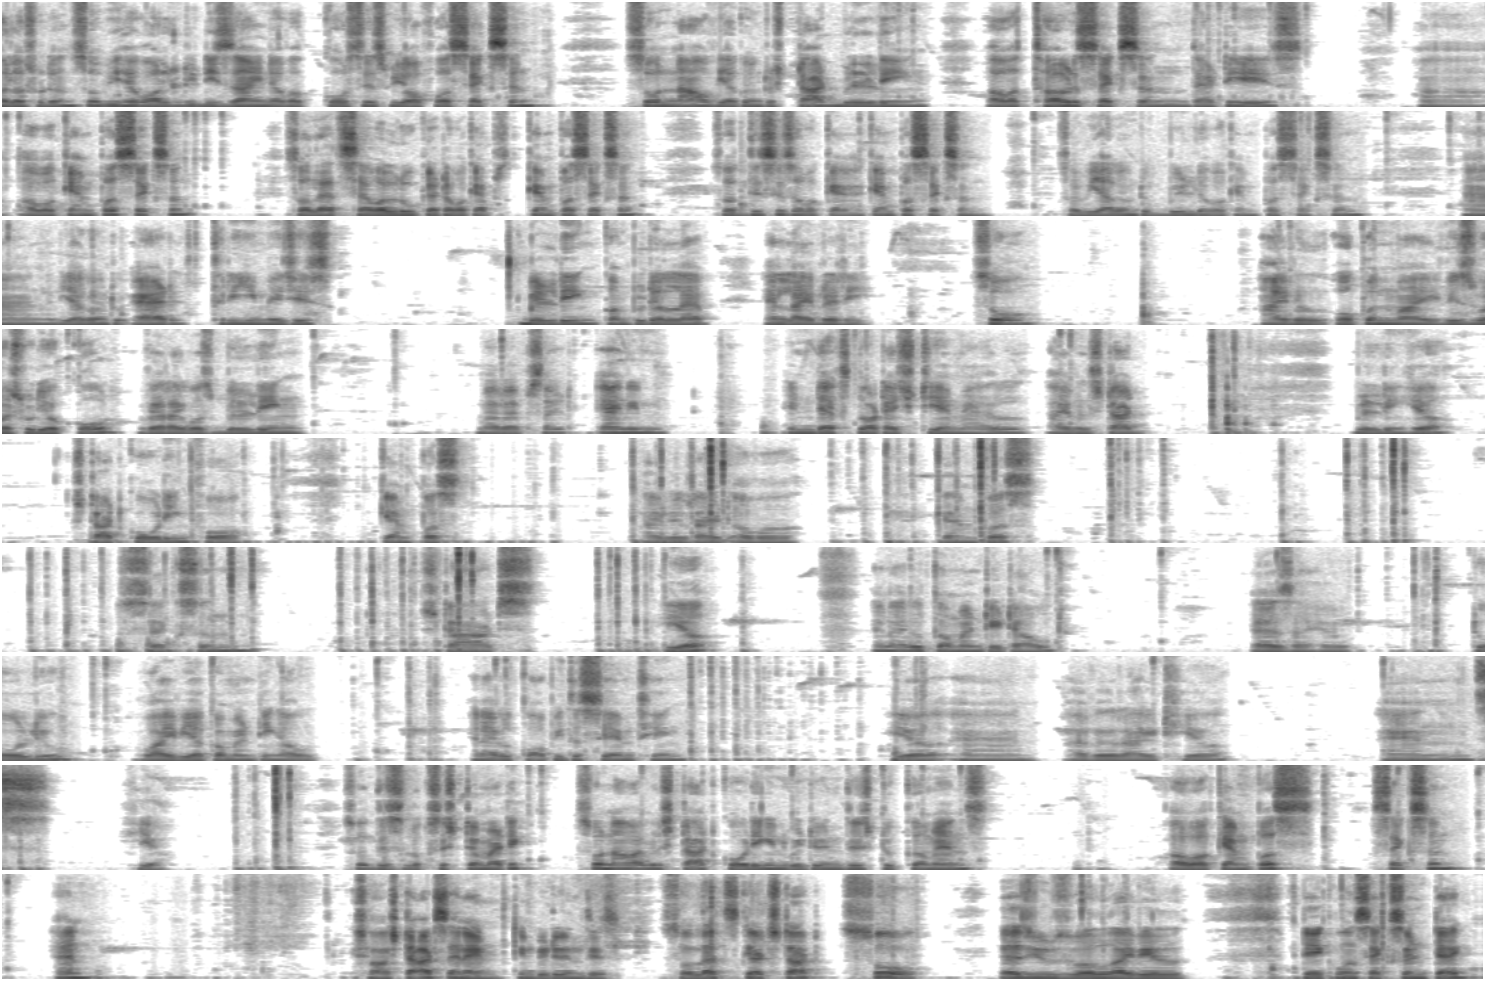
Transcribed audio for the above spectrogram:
hello students. So we have already designed our courses. We offer section. So now we are going to start building our third section. That is uh, our campus section. So let's have a look at our campus section. So this is our ca campus section. So we are going to build our campus section. And we are going to add three images building computer lab and library. So I will open my Visual Studio Code where I was building my website. And in index.html I will start building here. Start coding for campus. I will write our campus section starts here. And I will comment it out as I have told you why we are commenting out. And I will copy the same thing here and I will write here and here. So this looks systematic. So now I will start coding in between these two commands our campus section and starts and end in between this. So let's get start so as usual I will take one section tag.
